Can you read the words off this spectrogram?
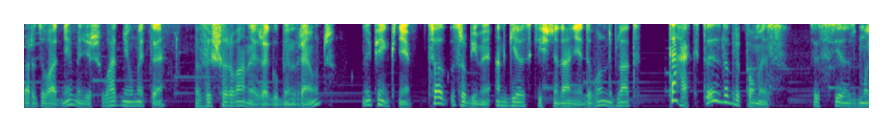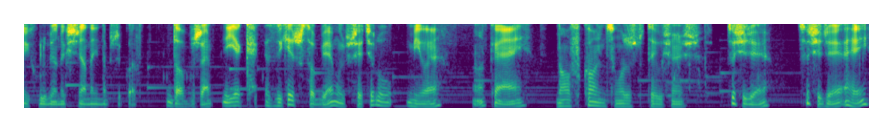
bardzo ładnie. Będziesz ładnie umyty. Wyszorowany, rzekłbym wręcz. No i pięknie. Co zrobimy? Angielskie śniadanie, dowolny blat. Tak, to jest dobry pomysł. To jest jeden z moich ulubionych śniadań na przykład. Dobrze. Jak zjesz sobie, mój przyjacielu miły. Okej. No w końcu możesz tutaj usiąść. Co się dzieje? Co się dzieje? Ej.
